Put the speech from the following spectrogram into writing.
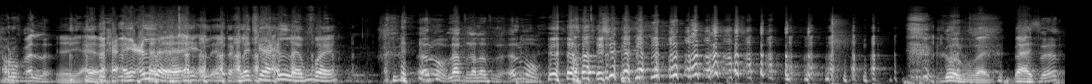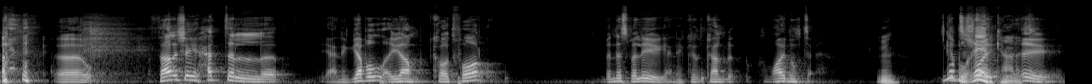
حروف عله اي أي عله انت خليت فيها عله أبو فهد. المهم لا تغى لا تغى المهم. قول أبو فهد بعد. زين. آه، ثاني شيء حتى ال- يعني قبل أيام COD 4 بالنسبة لي يعني كان كان وايد ممتع. مم. قبل غير كانت. اي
